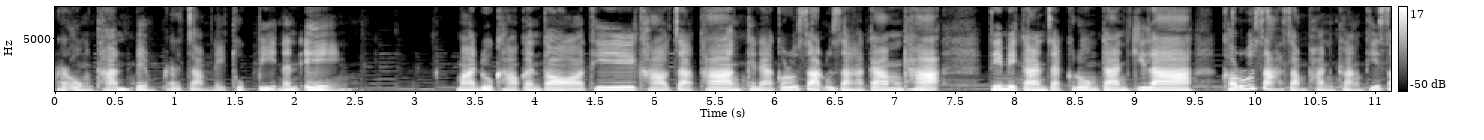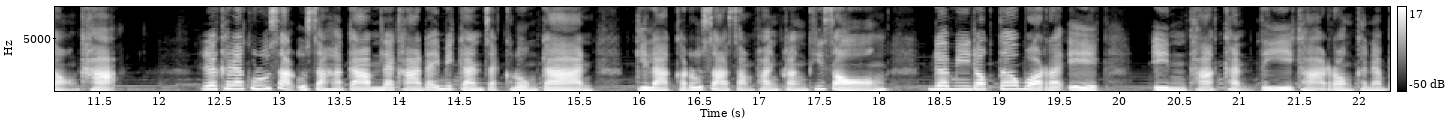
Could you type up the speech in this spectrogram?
พระองค์ท่านเป็นประจำในทุกปีนั่นเอง มาดูข่าวกันต่อที่ข่าวจากทางคณะครุศาสตร์อุตสาหกรรมค่ะ ที่มีการจัดโครงการกีฬาครุศาสตร์สัมพันธ์ครั้งที่ 2 ค่ะเรือคณะครุศาสตร์อุตสาหกรรมนะคะได้มีการจัดโครงการ กีฬาครุศาสตร์สัมพันธ์ครั้งที่ 2 โดยมีดรวรเอก อินทักขันตีค่ะรองคณะบ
